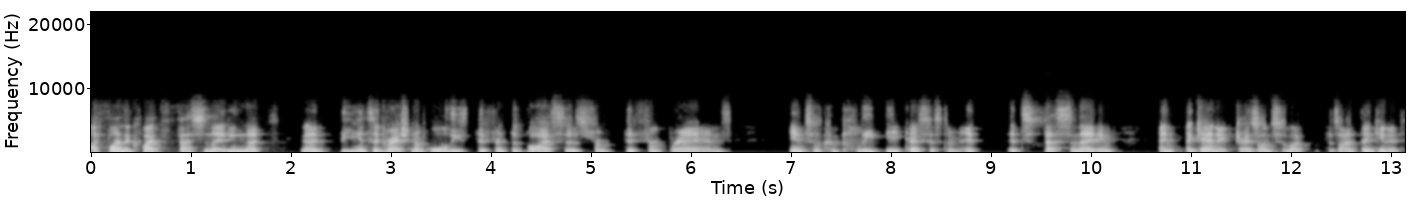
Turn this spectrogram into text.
I find it quite fascinating that you know, the integration of all these different devices from different brands into a complete ecosystem. It it's fascinating, and again, it goes on to like design thinking. It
